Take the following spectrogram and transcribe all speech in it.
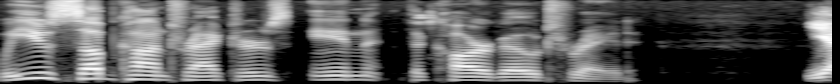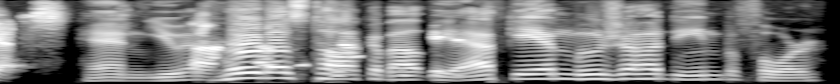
we use subcontractors in the cargo trade. Yes. And you have heard us talk about the Afghan Mujahideen before.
